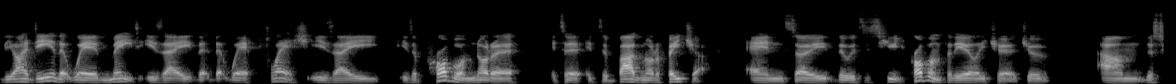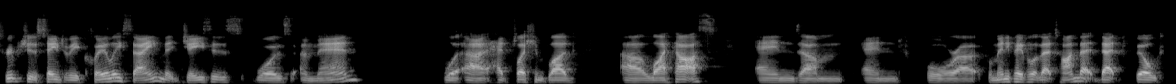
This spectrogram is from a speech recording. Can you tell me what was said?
the idea that we're meat is a that, that we're flesh is a is a problem, not a it's a it's a bug, not a feature. And so there was this huge problem for the early church of um, the scriptures seem to be clearly saying that Jesus was a man, uh, had flesh and blood uh, like us, and um, and for uh, for many people at that time, that that felt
